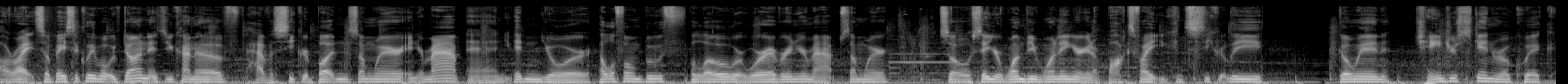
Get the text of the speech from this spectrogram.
All right, so basically what we've done is you kind of have a secret button somewhere in your map and you've hidden your telephone booth below or wherever in your map somewhere. So say you're 1v1ing or in a box fight, you can secretly go in, change your skin real quick.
